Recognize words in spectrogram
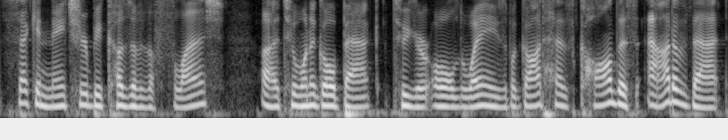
second nature because of the flesh, uh, to want to go back to your old ways, but God has called us out of that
